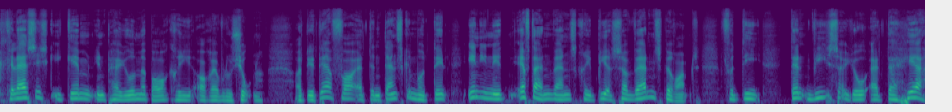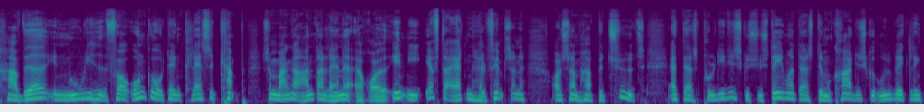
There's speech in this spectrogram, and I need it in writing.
klassisk igennem en periode med borgerkrig og revolutioner. Og det er derfor, at den danske model ind i 19, efter 2. verdenskrig bliver så verdensberømt, fordi den viser jo, at der her har været en mulighed for at undgå den klassekamp, som mange andre lande er røget ind i efter 1890'erne, og som har betydet, at deres politiske systemer, deres demokratiske udvikling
